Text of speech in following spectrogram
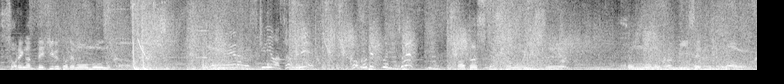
それができるとでも思うのか？てめえらの好きにはさせねえ。ここでぶっ潰す。果たしてその威勢本物か見せてもらおうか。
